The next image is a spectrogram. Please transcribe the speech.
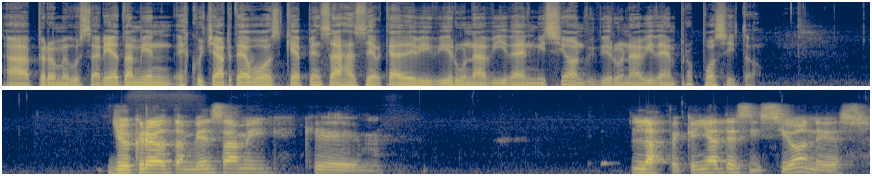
ah, pero me gustaría también escucharte a vos. ¿Qué pensás acerca de vivir una vida en misión, vivir una vida en propósito? Yo creo también, Sammy, que las pequeñas decisiones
